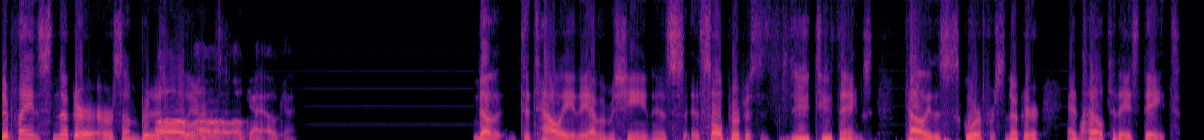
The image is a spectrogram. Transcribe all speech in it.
They're playing snooker or some British Oh, billiards. oh, okay, okay. Now, to tally, they have a machine, and its, its sole purpose is to do two things: tally the score for snooker and Uh-huh. tell today's date.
